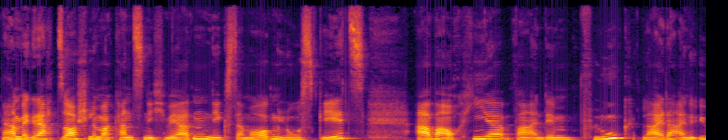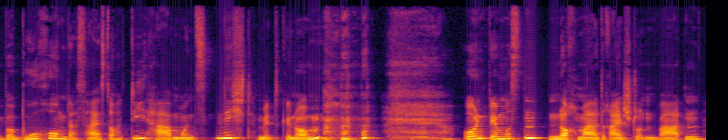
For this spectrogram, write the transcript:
Da haben wir gedacht, so schlimmer kann es nicht werden. Nächster Morgen, los geht's. Aber auch hier war in dem Flug leider eine Überbuchung. Das heißt, auch die haben uns nicht mitgenommen. Und wir mussten nochmal drei Stunden warten,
